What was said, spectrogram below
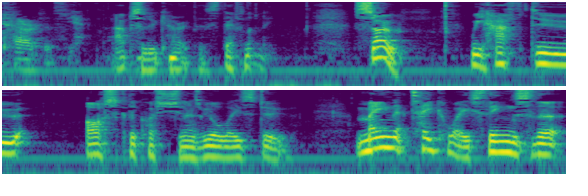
characters. Yeah, absolute characters, definitely. So, we have to ask the question as we always do. Main takeaways, things that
